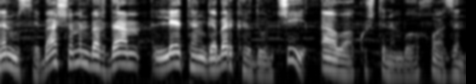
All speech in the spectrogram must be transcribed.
نەنووسێ باشە من بەغدام لێ تەنگەبەر کردوون چی ئاوا کوشتنم بۆ خوازن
